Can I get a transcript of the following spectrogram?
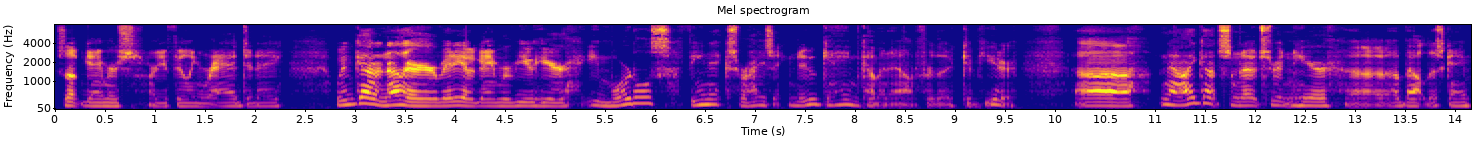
What's up, gamers? Are you feeling rad today? We've got another video game review here. Immortals Fenyx Rising. New game coming out for the computer. Uh, now, I got some notes written here uh, about this game.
